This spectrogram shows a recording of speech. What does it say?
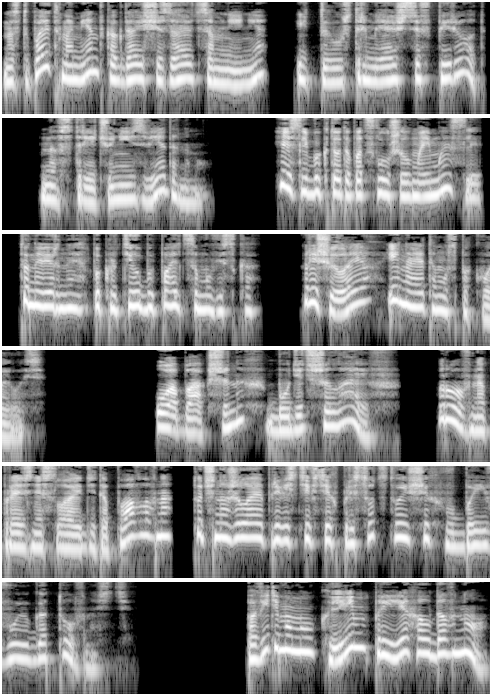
Наступает момент, когда исчезают сомнения, и ты устремляешься вперед, навстречу неизведанному. Если бы кто-то подслушал мои мысли, то, наверное, покрутил бы пальцем у виска. Решила я и на этом успокоилась. У Абакшиных будет Шилаев, ровно произнесла Эдита Павловна, точно желая привести всех присутствующих в боевую готовность. По-видимому, Клим приехал давно.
